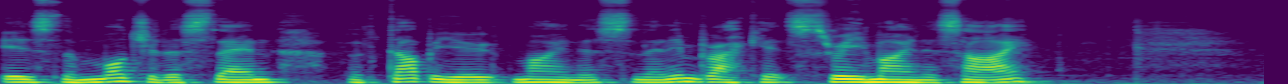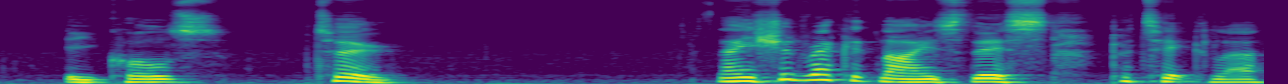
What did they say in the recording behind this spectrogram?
is the modulus then of w minus and then in brackets 3 minus i equals 2 now you should recognize this particular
